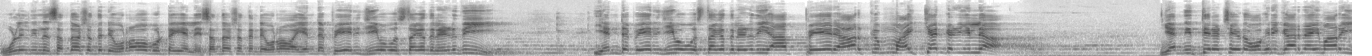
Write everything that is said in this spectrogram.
ഉള്ളിൽ നിന്ന് സന്തോഷത്തിന്റെ ഉറവ പൊട്ടുകയല്ലേ? സന്തോഷത്തിന്റെ ഉറവ. എന്റെ പേര് ജീവപുസ്തകത്തിൽ എഴുതി. എന്റെ പേര് ജീവപുസ്തകത്തിൽ എഴുതി ആ പേര് ആർക്കും മായ്ക്കാൻ കഴിയില്ല. ഞാൻ നിത്യരക്ഷയുടെ ഓഹരിക്കാരനായി മാറി.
